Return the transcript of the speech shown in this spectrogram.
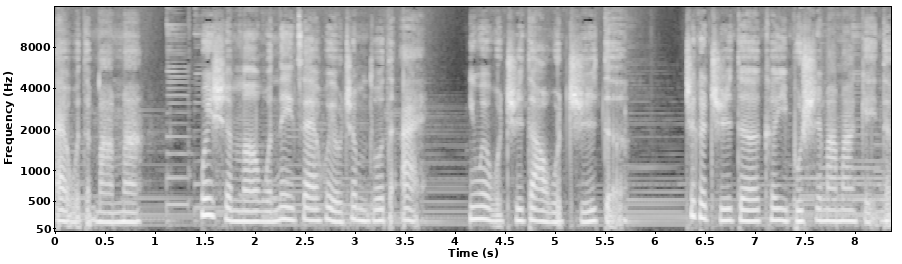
爱我的妈妈。为什么我内在会有这么多的爱？因为我知道我值得。这个值得可以不是妈妈给的，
